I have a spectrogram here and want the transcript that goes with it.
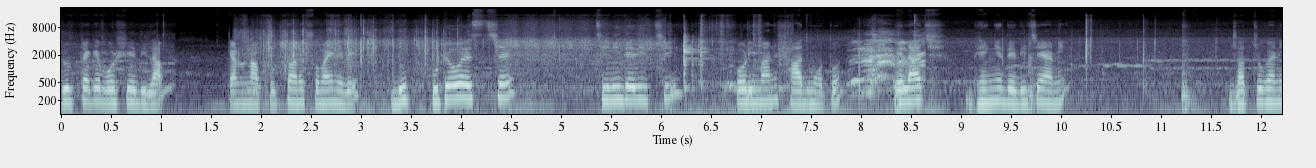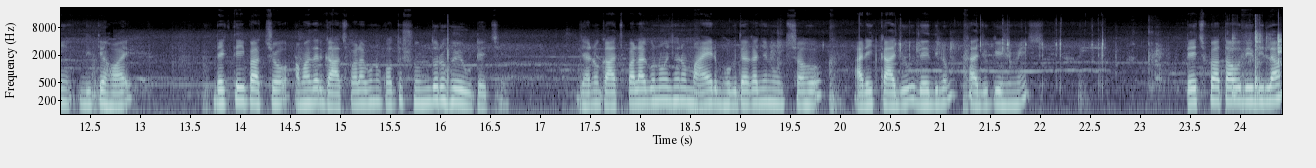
দুধটাকে বসিয়ে দিলাম। কেননা ফুটতে অনেক সময় নেবে। দুধ ফুটেও এসছে, চিনি দিয়ে দিচ্ছি, পরিমাণ স্বাদ মতন। এলাচ ভেঙে দিয়ে দিচ্ছি আমি। যতটুখানি দিতে হয়। দেখতেই পাচ্ছ, আমাদের গাছপালাগুলো কত সুন্দর হয়ে উঠেছে। যেন গাছপালাগুলো যেন মায়ের ভোগ দেখার জন্য উৎসাহ। আর এই কাজু দিয়ে দিলাম কাজু কিশমিশ। তেজপাতাও দিয়ে দিলাম।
